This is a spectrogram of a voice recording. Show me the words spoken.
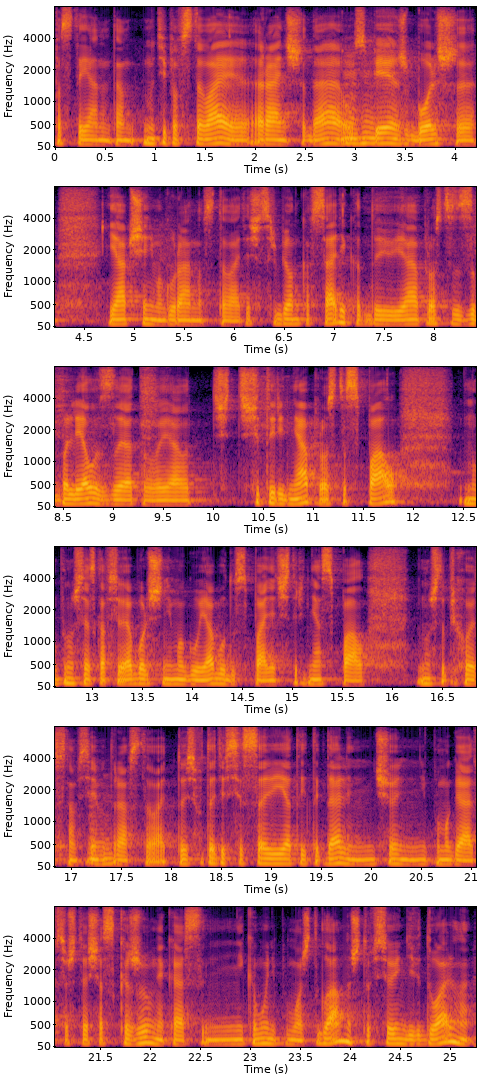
постоянно. Там, ну, типа, вставай раньше, да, успеешь больше. Я вообще не могу рано вставать. Я сейчас ребенка в садик отдаю. Я просто заболел из-за этого. Я вот четыре дня просто спал. Ну, потому что я сказал, все, я больше не могу, я буду спать. Я 4 дня спал, ну, что приходится там в 7 mm-hmm. утра вставать. То есть вот эти все советы и так далее ничего не помогает. Все, что я сейчас скажу, мне кажется, никому не поможет. Главное, что все индивидуально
